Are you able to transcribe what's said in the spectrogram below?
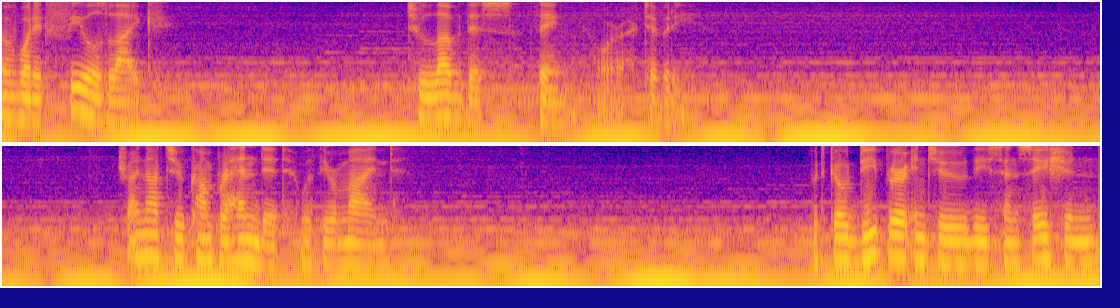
of what it feels like to love this thing or activity. Try not to comprehend it with your mind, but go deeper into the sensation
